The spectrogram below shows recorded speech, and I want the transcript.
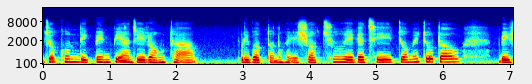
যখন দেখবেন পেঁয়াজের রঙটা পরিবর্তন হয়ে স্বচ্ছ হয়ে গেছে, টমেটোটাও বেশ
